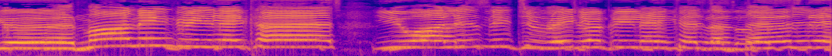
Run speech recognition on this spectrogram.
Good morning, Greenacres. You are listening to Radio Greenacres on Thursday,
